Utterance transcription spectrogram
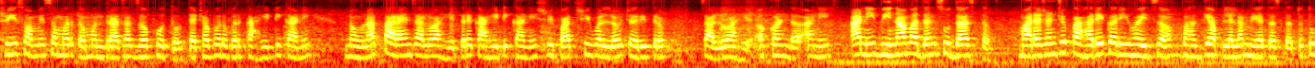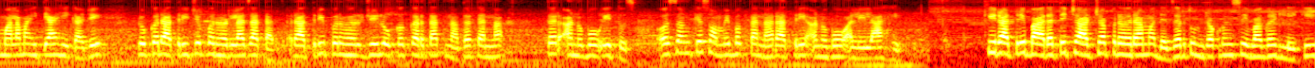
श्री स्वामी समर्थ मंत्राचा जप होतो. त्याच्याबरोबर काही ठिकाणी नवनाथ पारायण चालू आहे. तर काही ठिकाणी श्रीपाद श्री वल्लभ चरित्र चालू आहे. अखंड आणि आणि विनावादन सुद्धा असतं. महाराजांचे पहारेकरी व्हायचं भाग्य आपल्याला मिळत असतं. तर तुम्हाला माहिती आहे का जे लोक रात्रीचे प्रहरला जातात रात्री प्रहर जे लोक करतात ना तर त्यांना तर अनुभव येतोच. असंख्य स्वामी भक्तांना रात्री अनुभव आलेला आहे. की रात्री बारा ते चारच्या प्रहरामध्ये जर तुमच्याकडून सेवा घडली की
